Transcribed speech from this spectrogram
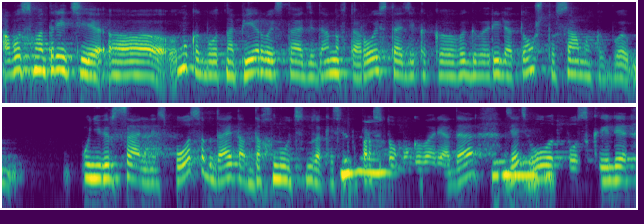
А вот смотрите, э, ну, как бы вот на первой стадии, да, на второй стадии, как вы говорили о том, что самый, как бы, универсальный способ, да, это отдохнуть, ну так, если mm-hmm. по-простому говоря, да, mm-hmm. взять отпуск или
